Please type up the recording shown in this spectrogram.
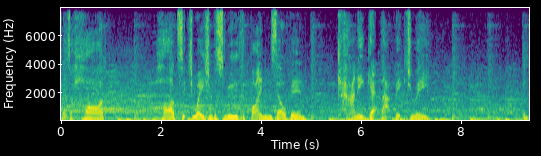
So it's a hard, hard situation for Smooth to find himself in. Can he get that victory? And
